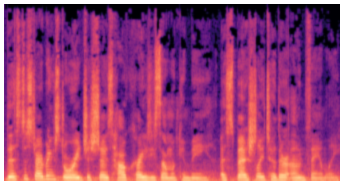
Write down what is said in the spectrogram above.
This disturbing story just shows how crazy someone can be, especially to their own family,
